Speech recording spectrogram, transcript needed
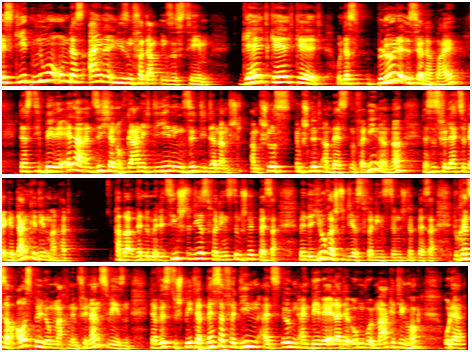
Es geht nur um das eine in diesem verdammten System. Geld, Geld, Geld. Und das Blöde ist ja dabei, dass die BWLer an sich ja noch gar nicht diejenigen sind, die dann am, am Schluss im Schnitt am besten verdienen. Ne? Das ist vielleicht so der Gedanke, den man hat. Aber wenn du Medizin studierst, verdienst du im Schnitt besser. Wenn du Jura studierst, verdienst du im Schnitt besser. Du kannst auch Ausbildung machen im Finanzwesen. Da wirst du später besser verdienen als irgendein BWLer, der irgendwo im Marketing hockt oder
